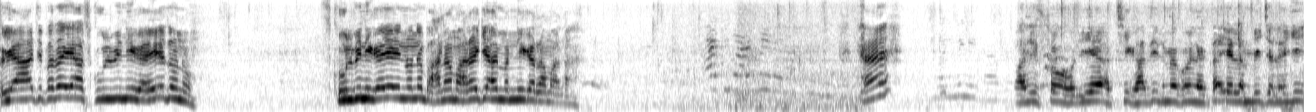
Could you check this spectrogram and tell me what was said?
तो ये आज पता है यार स्कूल भी नहीं गए ये दोनों? स्कूल भी नहीं गए इन्होंने बहाना मारा कि आज मन नहीं कर रहा हमारा? है? बारिश तो हो रही है, अच्छी खासी मेरे को लगता है ये लंबी चलेगी।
